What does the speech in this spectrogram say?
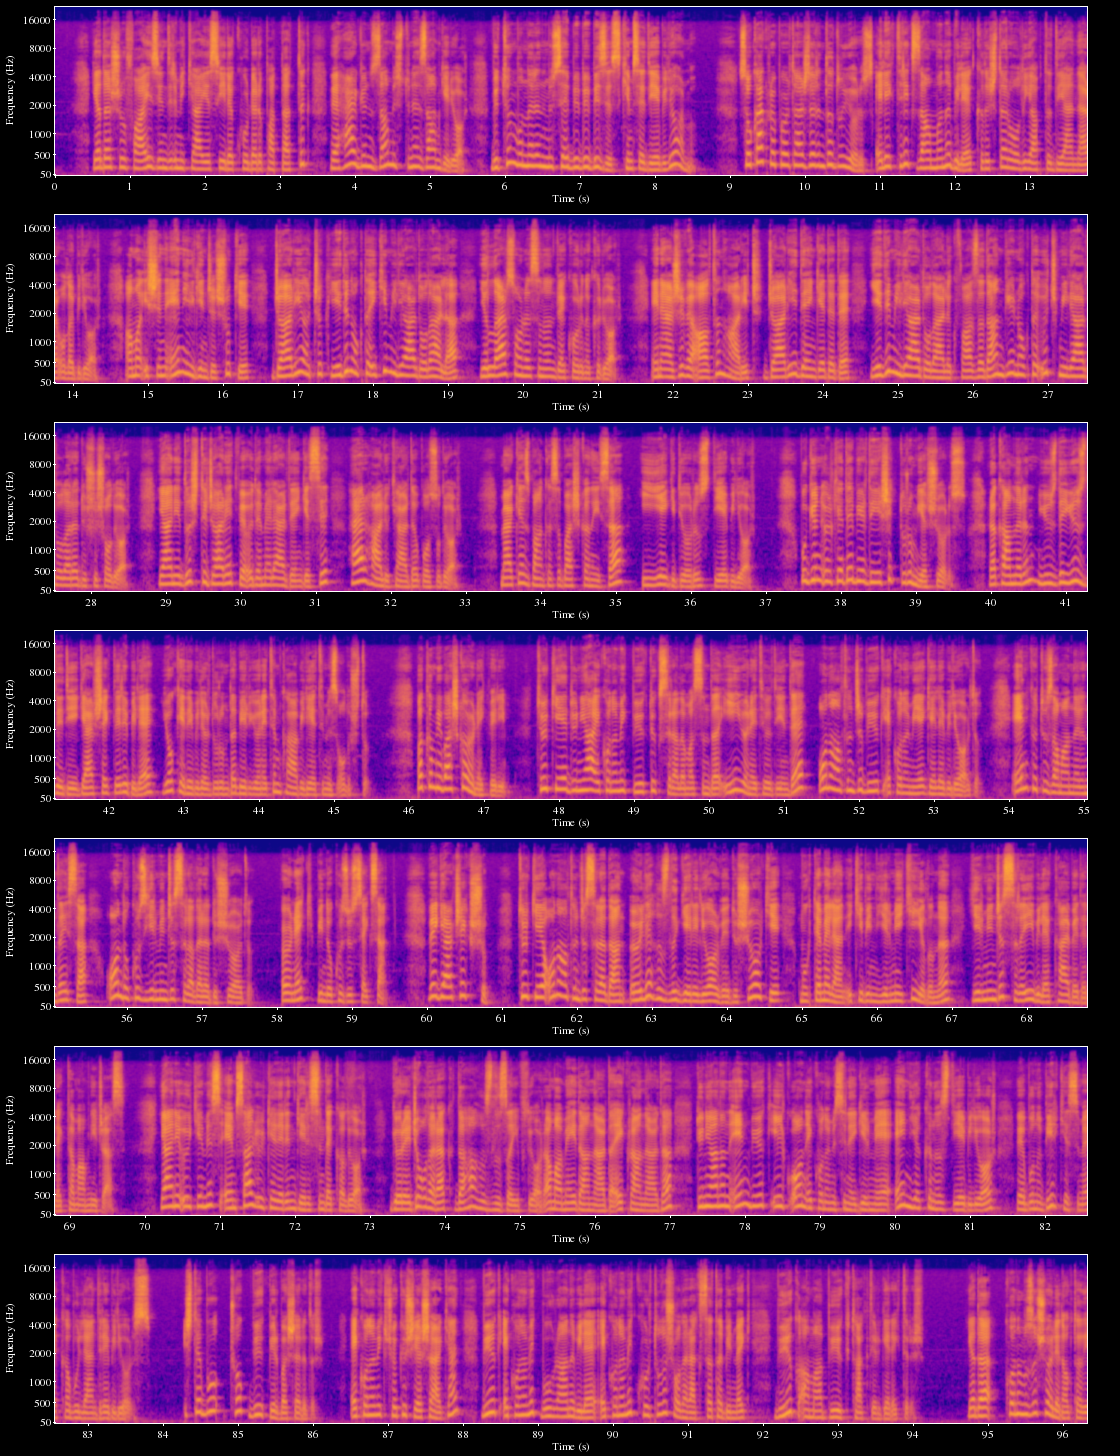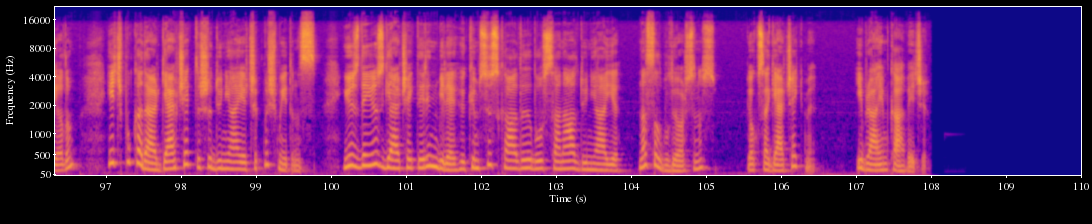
Ya da şu faiz indirim hikayesiyle kurları patlattık ve her gün zam üstüne zam geliyor. Bütün bunların müsebbibi biziz kimse diyebiliyor mu? Sokak röportajlarında duyuyoruz. Elektrik zammını bile Kılıçdaroğlu yaptı diyenler olabiliyor. Ama işin en ilginci şu ki cari açık 7.2 milyar dolarla yıllar sonrasının rekorunu kırıyor. Enerji ve altın hariç cari dengede de 7 milyar dolarlık fazladan 1.3 milyar dolara düşüş oluyor. Yani dış ticaret ve ödemeler dengesi her halükarda bozuluyor. Merkez Bankası Başkanı ise iyiye gidiyoruz diyebiliyor. Bugün ülkede bir değişik durum yaşıyoruz. Rakamların %100 dediği gerçekleri bile yok edebilir durumda bir yönetim kabiliyetimiz oluştu. Bakın bir başka örnek vereyim. Türkiye dünya ekonomik büyüklük sıralamasında iyi yönetildiğinde 16. büyük ekonomiye gelebiliyordu. En kötü zamanlarında ise 19-20. sıralara düşüyordu. Örnek 1980. Ve gerçek şu, Türkiye 16. sıradan öyle hızlı geriliyor ve düşüyor ki muhtemelen 2022 yılını 20. sırayı bile kaybederek tamamlayacağız. Yani ülkemiz emsal ülkelerin gerisinde kalıyor. Görece olarak daha hızlı zayıflıyor ama meydanlarda, ekranlarda dünyanın en büyük ilk 10 ekonomisine girmeye en yakınız diyebiliyor ve bunu bir kesime kabullendirebiliyoruz. İşte bu çok büyük bir başarıdır ekonomik çöküş yaşarken büyük ekonomik buhranı bile ekonomik kurtuluş olarak satabilmek büyük ama büyük takdir gerektirir. Ya da konumuzu şöyle noktalayalım. Hiç bu kadar gerçek dışı dünyaya çıkmış mıydınız? Yüzde yüz gerçeklerin bile hükümsüz kaldığı bu sanal dünyayı nasıl buluyorsunuz? Yoksa gerçek mi? İbrahim Kahveci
